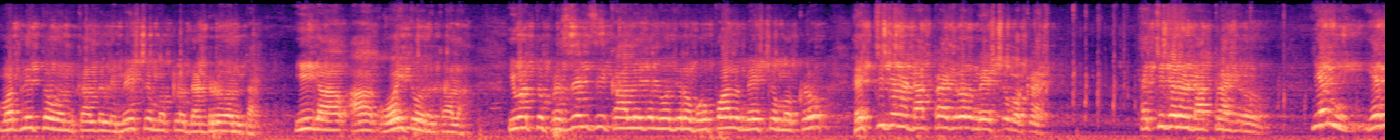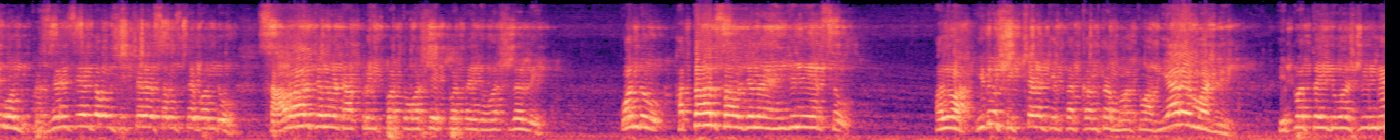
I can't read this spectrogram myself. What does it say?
ಮೊದಲಿತ್ತು ಒಂದು ಕಾಲದಲ್ಲಿ ಮೇಷ್ಟ್ರ ಮಕ್ಕಳು ದಡ್ರು ಅಂತ. ಈಗ ಆ- ಹೋಯ್ತು ಒಂದು ಕಾಲ. ಇವತ್ತು ಪ್ರೆಸಿಡೆನ್ಸಿ ಕಾಲೇಜಲ್ಲಿ ಓದಿರೋ ಬಹುಪಾಲು ಮೇಷ್ಟ್ರ ಮಕ್ಕಳು ಹೆಚ್ಚು ಜನ ಡಾಕ್ಟರ್ ಆಗಿರೋರು ಮೇಷ್ಟ್ರ ಮಕ್ಕಳೇ. ಹೆಚ್ಚು ಜನ ಡಾಕ್ಟರ್ ಆಗಿರೋರು. ಏನು ಏನು ಒಂದು ಪ್ರೆಸಿಡೆನ್ಸಿ ಅಂತ ಒಂದು ಶಿಕ್ಷಣ ಸಂಸ್ಥೆ ಬಂದು ಸಾವಿರಾರು ಜನ ಡಾಕ್ಟರ್ ಇಪ್ಪತ್ತು ವರ್ಷ, ಇಪ್ಪತ್ತೈದು ವರ್ಷದಲ್ಲಿ? ಒಂದು ಹತ್ತಾರು ಸಾವಿರ ಜನ ಎಂಜಿನಿಯರ್ಸು ಅಲ್ವಾ? ಇದು ಶಿಕ್ಷಣಕ್ಕಿರ್ತಕ್ಕಂಥ ಮಹತ್ವ. ಅದು ಯಾರೇ ಮಾಡಲಿ. ಇಪ್ಪತ್ತೈದು ವರ್ಷದಿಂದ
